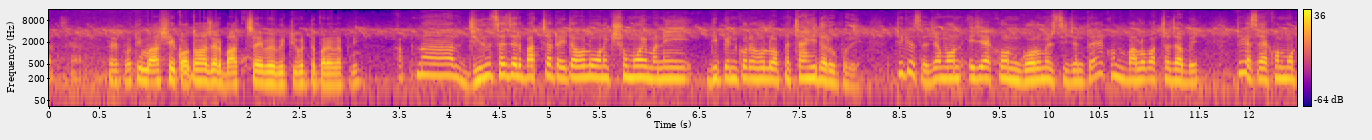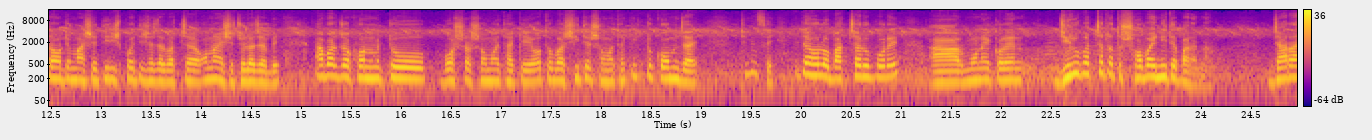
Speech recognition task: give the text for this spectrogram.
আচ্ছা। তাহলে প্রতি মাসে কত হাজার বাচ্চা এভাবে বিক্রি করতে পারেন আপনি? আপনার জিরো সাইজের বাচ্চাটা এটা হলো অনেক সময় মানে ডিপেন্ড করে হলো আপনার চাহিদার উপরে। ঠিক আছে? যেমন এই যে এখন গরমের সিজনটা, এখন ভালো বাচ্চা যাবে, ঠিক আছে? এখন মোটামুটি মাসে তিরিশ পঁয়ত্রিশ হাজার বাচ্চা অনায়াসে চলে যাবে। আবার যখন একটু বর্ষার সময় থাকে অথবা শীতের সময় থাকে, একটু কম যায়, ঠিক আছে? এটা হলো বাচ্চার উপরে। আর মনে করেন, জিরু বাচ্চাটা তো সবাই নিতে পারে না। যারা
